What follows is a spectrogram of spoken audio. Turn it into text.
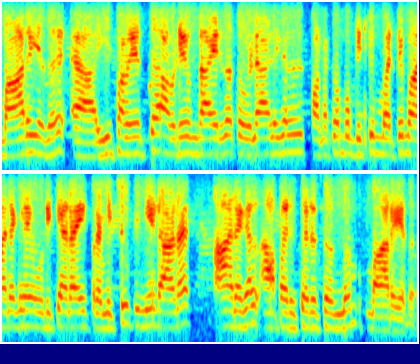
മാറിയത്. ഈ സമയത്ത് അവിടെ ഉണ്ടായിരുന്ന തൊഴിലാളികൾ പടക്കം പൊട്ടിച്ചും മറ്റും ആനകളെ ഓടിക്കാനായി ശ്രമിച്ചു. പിന്നീടാണ് ആനകൾ ആ പരിസരത്തു നിന്നും മാറിയത്.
